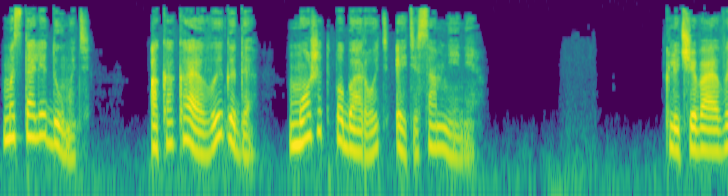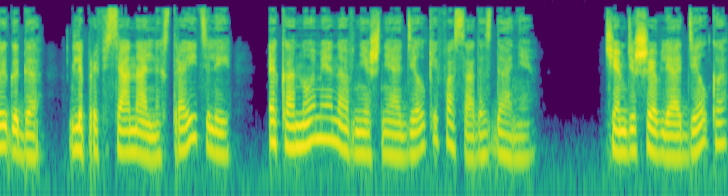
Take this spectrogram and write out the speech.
Мы стали думать, а какая выгода может побороть эти сомнения? Ключевая выгода для профессиональных строителей — экономия на внешней отделке фасада здания. Чем дешевле отделка,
